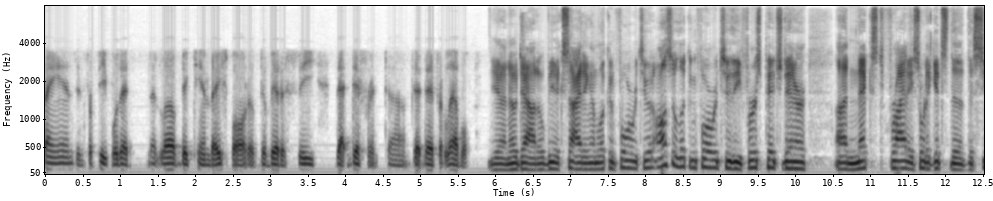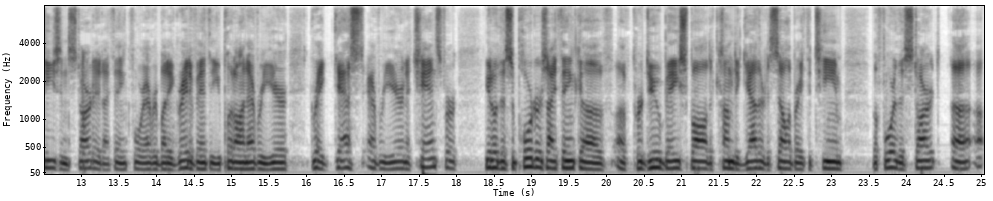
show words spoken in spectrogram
fans and for people that that love Big Ten baseball to, to be able to see that different uh, that different level. Yeah, no doubt. It'll be exciting. I'm looking forward to it. Also, looking forward to the first pitch dinner uh, next Friday. Sort of gets the, the season started, I think, for everybody. Great event that you put on every year. Great guests every year, and a chance for you know the supporters, I think, of of Purdue baseball to come together to celebrate the team before the start uh,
